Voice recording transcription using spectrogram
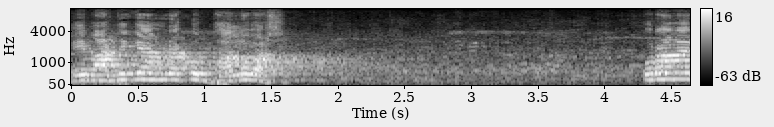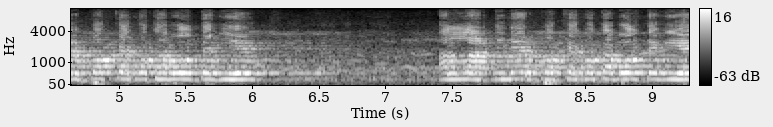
এই মাটিকে আমরা খুব ভালোবাসি। কোরআনের পক্ষে কথা বলতে গিয়ে আল্লাহ দিনের পক্ষে কথা বলতে গিয়ে,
